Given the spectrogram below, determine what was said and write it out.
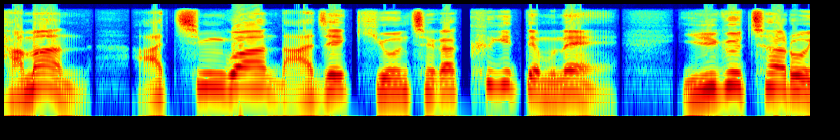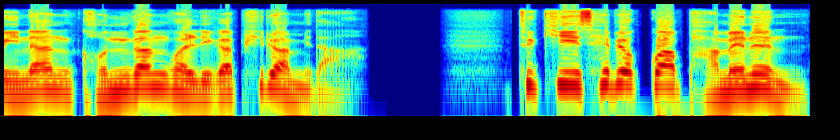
다만 아침과 낮의 기온차가 크기 때문에 일교차로 인한 건강 관리가 필요합니다. 특히 새벽과 밤에는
